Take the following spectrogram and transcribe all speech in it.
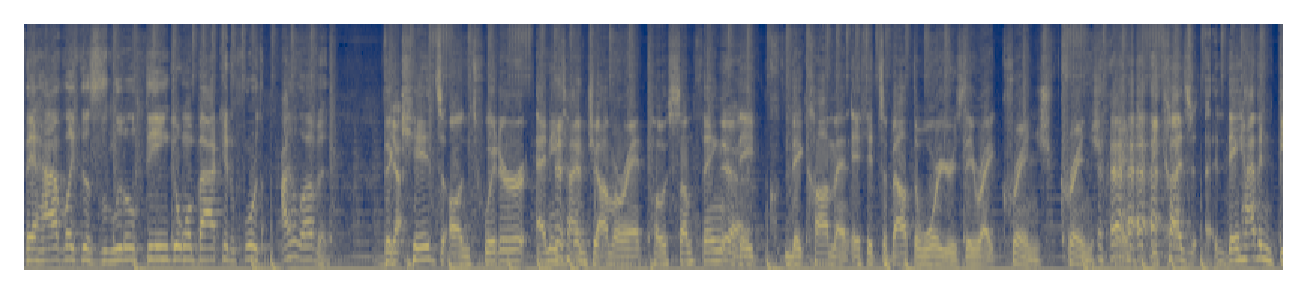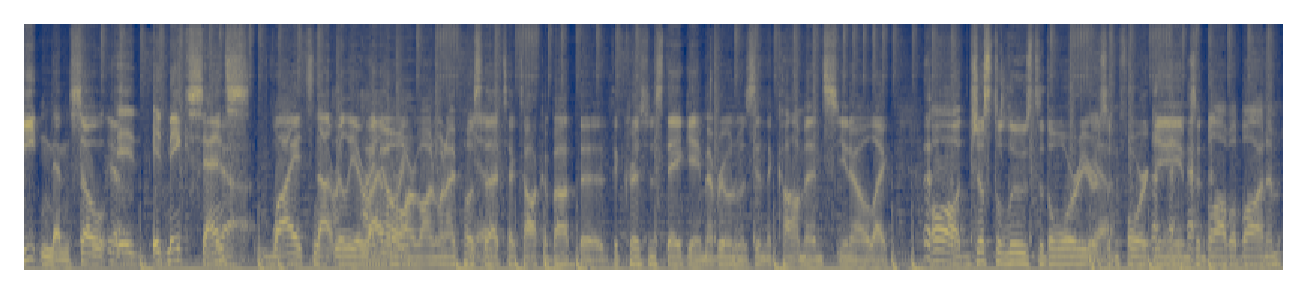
They have like this little thing going back and forth. I love it. The Yeah. kids on Twitter, anytime Ja Morant posts something, Yeah. they they comment. If it's about the Warriors, they write cringe, cringe, cringe, because they haven't beaten them. So Yeah. it, it makes sense Yeah. why it's not really a I know rivalry. Armand. When I posted Yeah. that TikTok about the the Christmas Day game, everyone was in the comments, you know, like, "Oh, just to lose to the Warriors Yeah. in four games and blah blah blah." And I'm,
